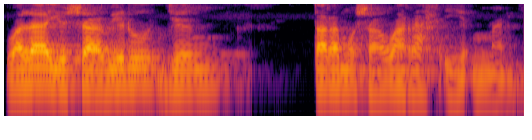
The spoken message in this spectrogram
Wala yusawiru jeung tara musyawarah ieu iman.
